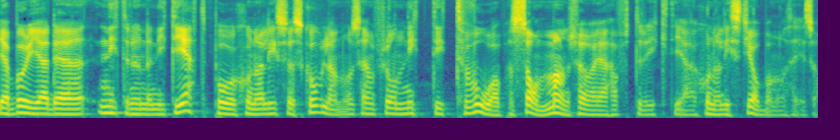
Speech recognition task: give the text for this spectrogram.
Jag började 1991 på Journalisthögskolan och sen från 92 på sommaren så har jag haft riktiga journalistjobb om man säger så.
